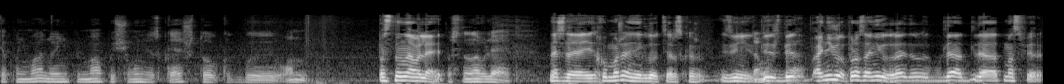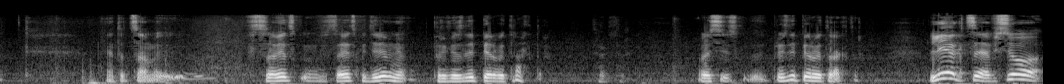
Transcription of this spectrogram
Я понимаю, но я не понимаю, почему не сказать, что как бы он постановляет. Постановляет. Значит, я, можно анекдот тебе расскажу? Извини, без, что... без, анекдот, просто анекдот да, для, для атмосферы. Этот самый в советскую, в советскую деревню привезли первый трактор. Трактор. Российский. Привезли первый трактор. Лекция, все,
